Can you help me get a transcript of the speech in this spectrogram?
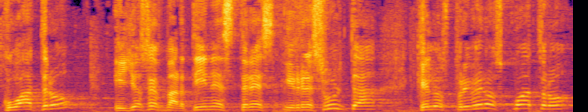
cuatro y Joseph Martínez tres. Y resulta que los primeros cuatro,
